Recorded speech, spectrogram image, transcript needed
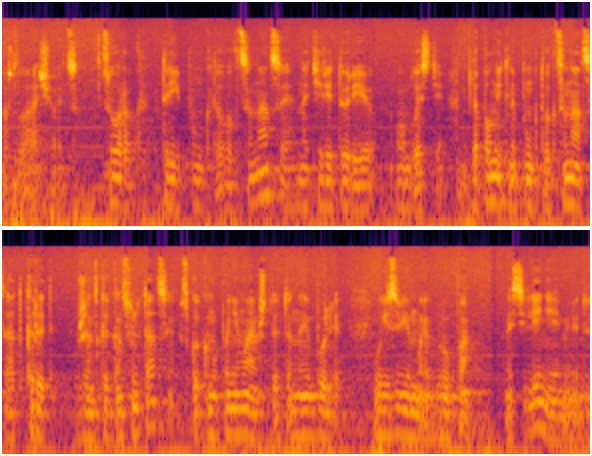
разворачивается. 43 пункта вакцинации на территории области. Дополнительный пункт вакцинации открыт в женской консультации, поскольку мы понимаем, что это наиболее уязвимая группа населения, я имею в виду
